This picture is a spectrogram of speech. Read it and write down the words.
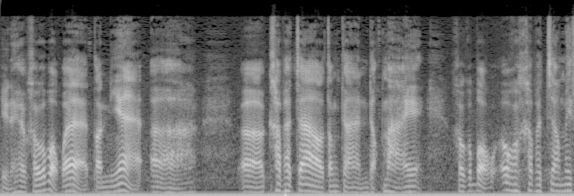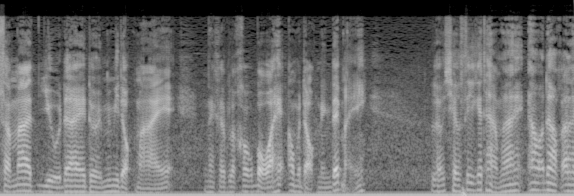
อยู่นะครับ เขาก็บอกว่าตอนเนี้ยข้าพเจ้าต้องการดอกไม้ เขาก็บอกโอ้ข้าพเจ้าไม่สามารถอยู่ได้โดยไม่มีดอกไม้นะครับ แล้วเขาก็บอกว่าให้เอามาดอกหนึ่งได้ไหม แล้วเชลซีก็ถามว่าให้เอาดอกอะไร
